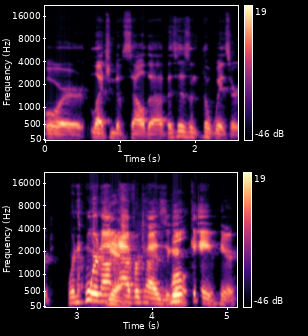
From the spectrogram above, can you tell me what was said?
or Legend of Zelda. This isn't the Wizard. We're not we're not Yeah. advertising Well- a game here.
